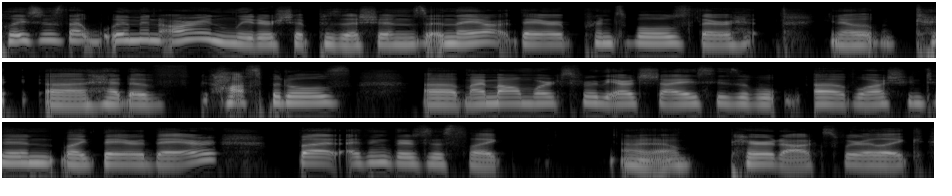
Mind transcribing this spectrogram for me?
places that women are in leadership positions and they are they're principals they're you know uh, head of hospitals. Uh, my mom works for the archdiocese of, of washington. Like they are there. But i think there's this like i don't know paradox where like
